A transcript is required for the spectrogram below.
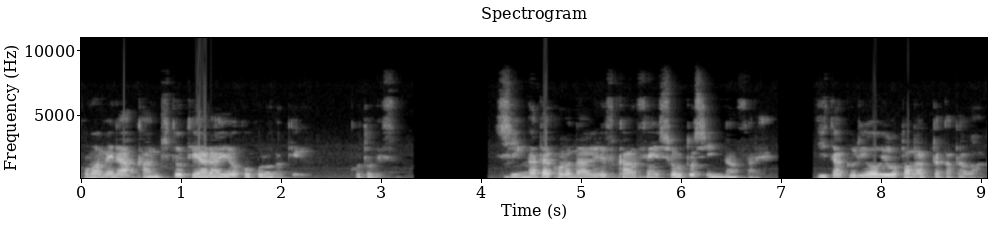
こまめな換気と手洗いを心がけることです。新型コロナウイルス感染症と診断され、自宅療養となった方は、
